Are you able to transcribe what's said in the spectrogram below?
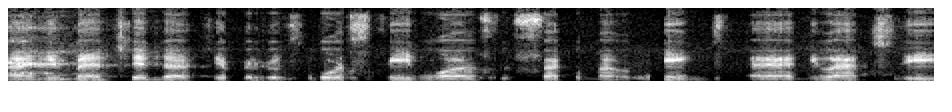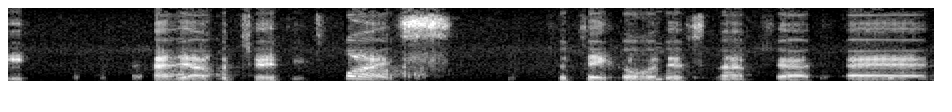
And you mentioned that your favorite sports team was the Sacramento Kings, and you actually had the opportunity twice to take over this Snapchat. And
